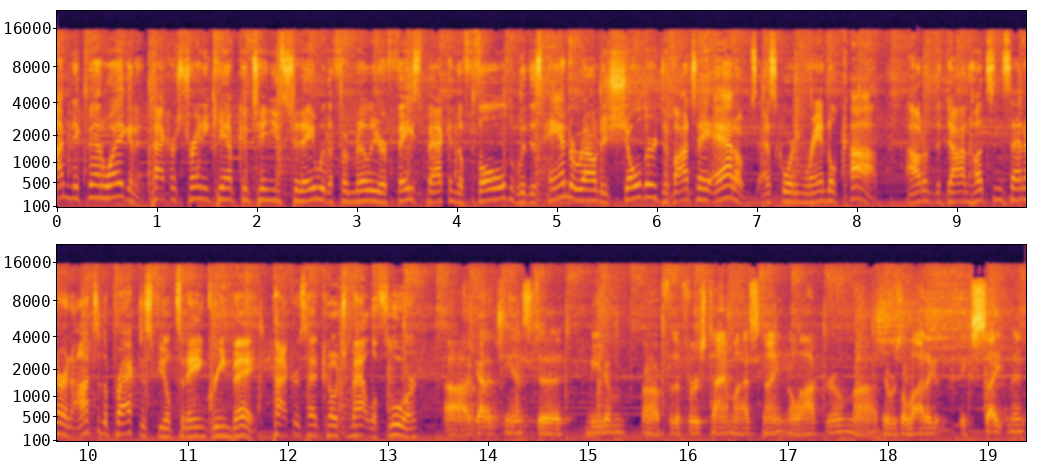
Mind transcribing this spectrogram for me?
I'm Nick Van Wagenen. Packers training camp continues today with a familiar face back in the fold with his hand around his shoulder. Davante Adams escorting Randall Cobb out of the Don Hutson Center and onto the practice field today in Green Bay. Packers head coach Matt LaFleur. Uh, got a chance to meet him uh, for the first time last night in the locker room. Uh, there was a lot of excitement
